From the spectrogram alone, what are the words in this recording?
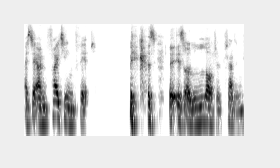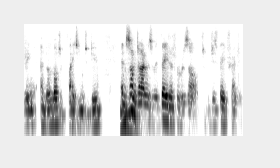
I say I'm fighting fit because there is a lot of challenging and a lot of fighting to do, and mm. sometimes with very little result, which is very tragic.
